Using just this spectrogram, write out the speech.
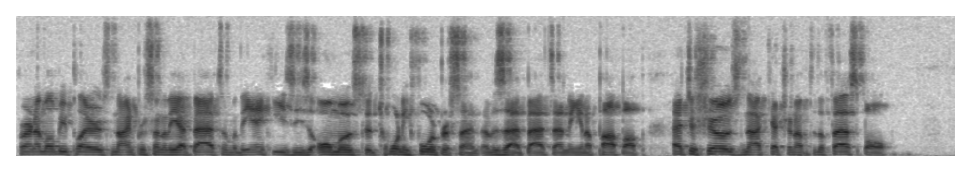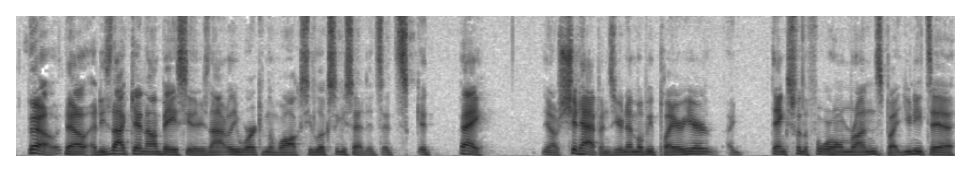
for an MLB player is nine percent of the at bats, and with the Yankees, he's almost at twenty four percent of his at bats ending in a pop up. That just shows not catching up to the fastball. No, no, and he's not getting on base either. He's not really working the walks. He looks like you said. It's it's it, hey, you know, shit happens. You're an MLB player here. Thanks for the four home runs, but you need to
